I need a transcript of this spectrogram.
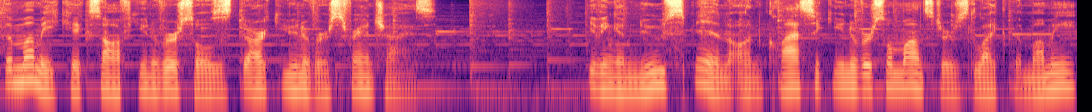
The Mummy kicks off Universal's Dark Universe franchise, giving a new spin on classic Universal monsters like the Mummy,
